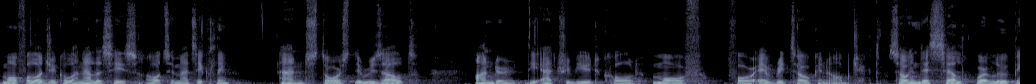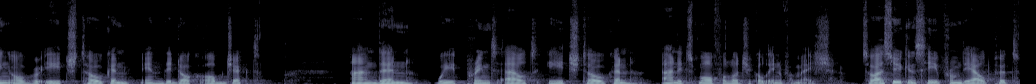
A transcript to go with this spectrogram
morphological analysis automatically and stores the result under the attribute called morph for every token object. So in this cell, we're looping over each token in the doc object, and then we print out each token and its morphological information. So as you can see from the output,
